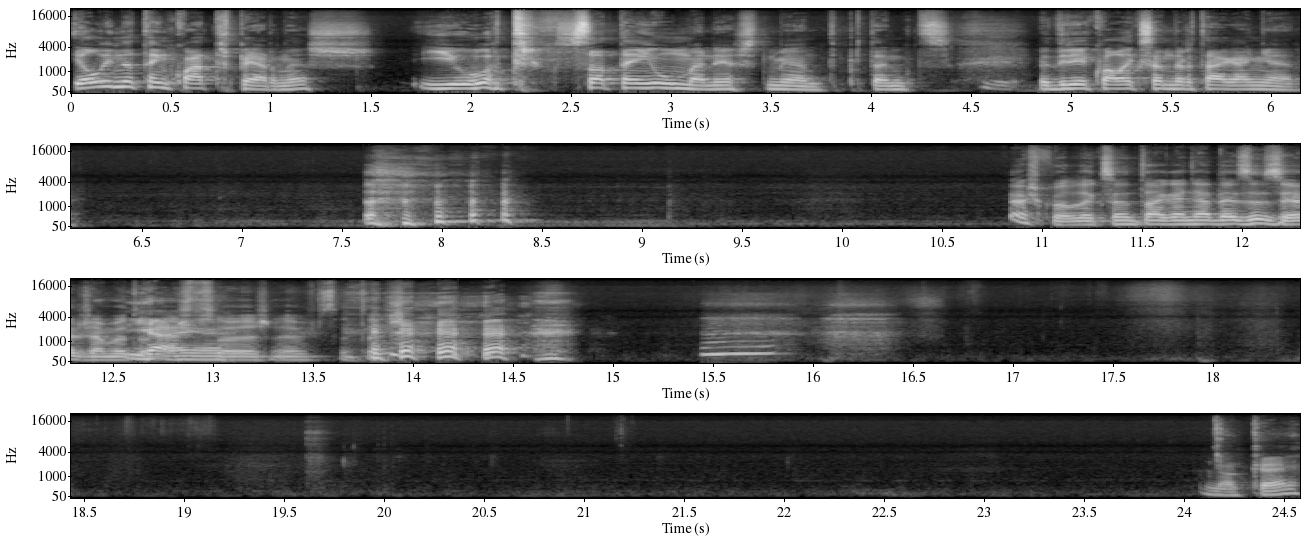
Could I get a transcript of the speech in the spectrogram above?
ele ainda tem quatro pernas e o outro só tem uma neste momento. Portanto, eu diria que o Alexander está a ganhar. Acho que o Alexander está a ganhar 10 a 0, já matou Yeah, 10 yeah. pessoas, né? Portanto, acho- Ok.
